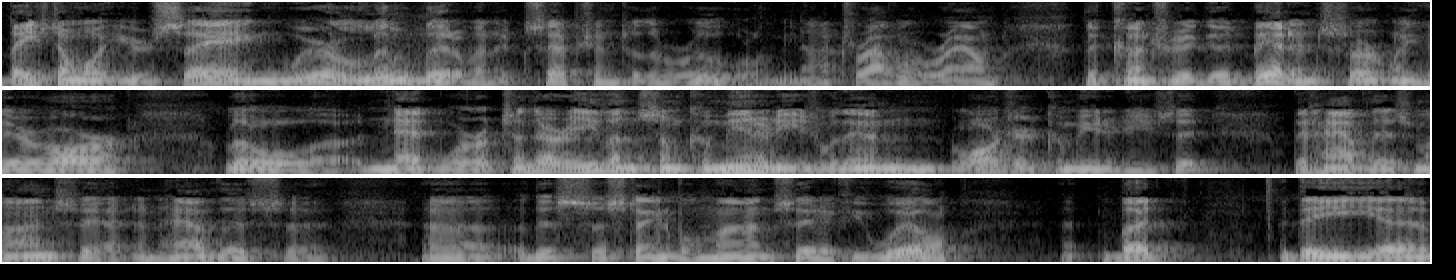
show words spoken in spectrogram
based on what you're saying, we're a little bit of an exception to the rule. I mean, I travel around the country a good bit, and certainly there are little uh, networks, and there are even some communities within larger communities that that have this mindset and have this uh, uh, this sustainable mindset, if you will. But the uh,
